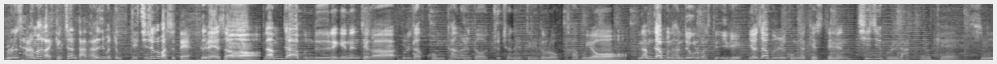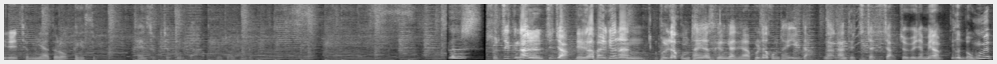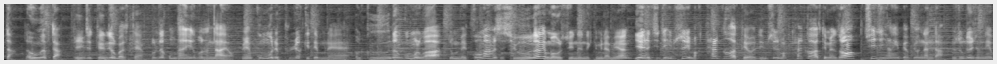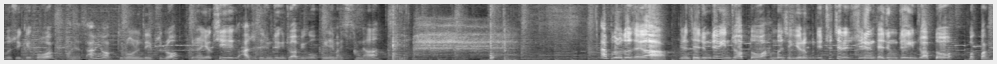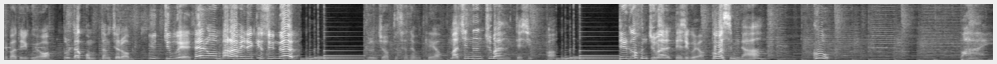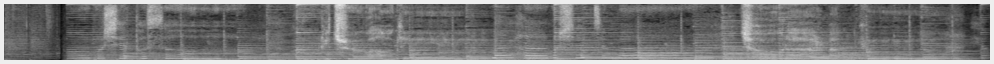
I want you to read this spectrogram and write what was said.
물론 사람마다 격차는 다 다르지만 좀 대체적으로 봤을 때. 그래서 남자분들에게는 제가 불닭 곰탕을 더 추천을 드리도록 하고요. 남자분 한정으로 봤을 때 1위 여자분을 공략했을 때는 치즈 불닭 이렇게 순위를 정리하도록 하겠습니다. 자연스럽게 적절했다. 오케이 좋아 좋아 솔직히 나는 진짜 내가 발견한 불닭곰탕이라서 그런 게 아니라 불닭곰탕이 1이다. 나, 나한테 진짜 진짜 저 왜냐면 이건 너무 맵다. 너무 맵다. 개인적, 개인적으로 봤을 때 불닭곰탕이 이거보다 나아요. 왜냐면 국물에 풀렸기 때문에 얼큰한 국물과 좀 매콤하면서 시원하게 먹을 수 있는 느낌이라면 얘는 진짜 입술이 막 탈 것 같아요. 입술이 막 탈 것 같으면서 치즈 향이 뿅뿅 난다. 이 정도 정리해 볼 수 있겠고. 어 야 땀이 막 들어오는데 입술로? 그러나 역시 아주 대중적인 조합이고 굉장히 맛있습니다 앞으로도 제가 이런 대중적인 조합도 한 번씩 여러분들이 추천해 주시는 대중적인 조합도 먹방 해봐 드리고요. 불닭곰탕처럼 유튜브에 새로운 바람을 일으킬 수 있는 그런 조합도 찾아볼게요. 맛있는 주말 되시, 어? 즐거운 주말 되시고요. 고맙습니다. 구 바이 보고 싶었어 그 추억이 말하고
